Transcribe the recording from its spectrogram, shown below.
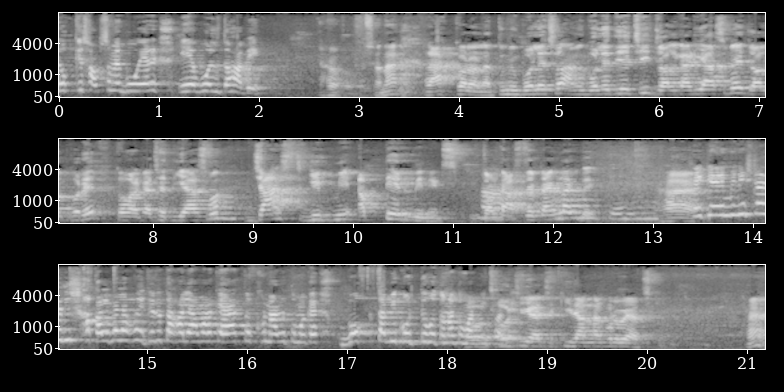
লোককে সবসময় বউয়ের এ বলতে হবে। ও, রাগ করো না। তুমি বলেছ আমি বলে দিয়েছি জল গাড়ি আসবে জল ভরে তোমার কাছে দিয়ে আসব। Just give me up ten minutes জলটা আসতে টাইম লাগবে? হ্যাঁ। এই টেন মিনিটটা যদি সকালবেলা হয়ে যেত তাহলে আমাকে এতক্ষণ আরও তোমাকে বক্তাবি করতে হতো না তোমার পিছনে। ঠিক আছে। কি রান্না করবে আজকে? হ্যাঁ?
